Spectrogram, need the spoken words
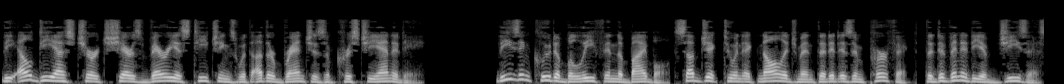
The LDS Church shares various teachings with other branches of Christianity. These include a belief in the Bible subject to an acknowledgement that it is imperfect, the divinity of Jesus,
